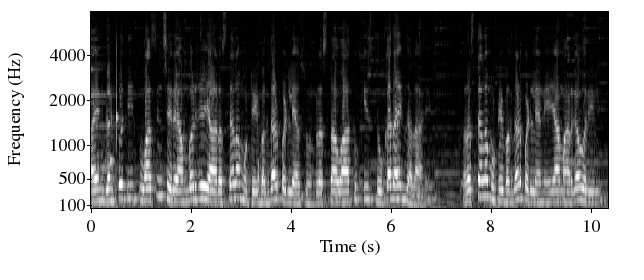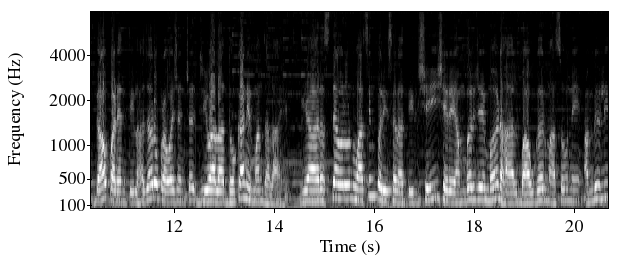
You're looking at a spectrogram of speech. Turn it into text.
ऐन गणपतीत वासिन शेरे अंबरजे या रस्त्याला मोठे भगदाड पडले असून रस्ता वाहतुकीस धोकादायक झाला आहे. रस्त्याला मोठे भगदाड पडल्याने या मार्गावरील गावपाड्यांतील हजारो प्रवाशांच्या जीवाला धोका निर्माण झाला आहे. या रस्त्यावरून वासिन परिसरातील शेई शेरे अंबरजे मडहाल बावघर मासवणे आंबिवली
